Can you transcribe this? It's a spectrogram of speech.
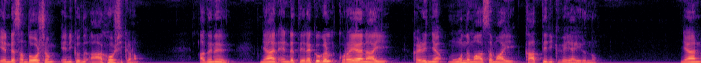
എന്റെ സന്തോഷം എനിക്കൊന്ന് ആഘോഷിക്കണം. അതിന് ഞാൻ എന്റെ തിരക്കുകൾ കുറയാനായി കഴിഞ്ഞ മൂന്ന് മാസമായി കാത്തിരിക്കുകയായിരുന്നു. ഞാൻ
